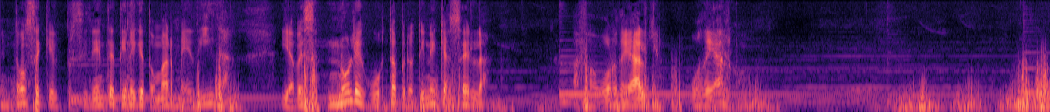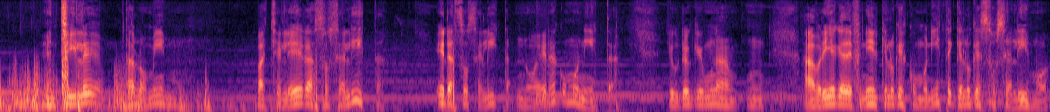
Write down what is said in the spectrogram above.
Entonces que el presidente tiene que tomar medidas y a veces no le gusta, pero tiene que hacerla a favor de alguien o de algo. En Chile da lo mismo. Bachelet era socialista, era socialista, no era comunista. Yo creo que habría que definir qué es lo que es comunista y qué es lo que es socialismo.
